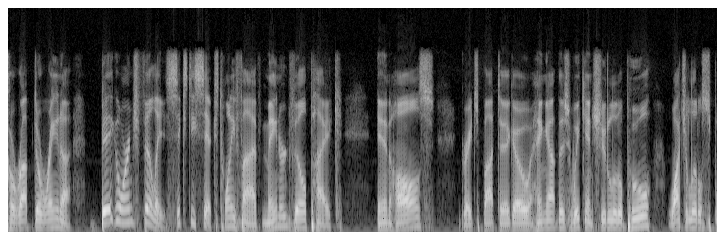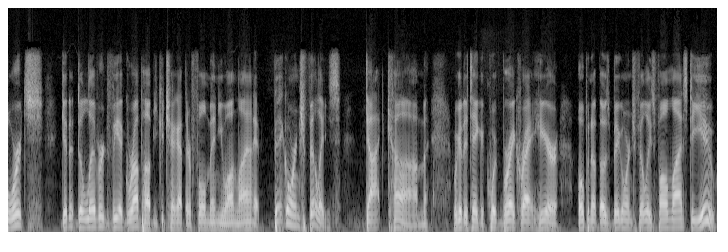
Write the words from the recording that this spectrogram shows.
Rupp Arena. Big Orange Phillies, 6625 Maynardville Pike in Halls. Great spot to go hang out this weekend, shoot a little pool, watch a little sports, get it delivered via Grubhub. You can check out their full menu online at bigorangephillies.com. We're going to take a quick break right here. Open up those Big Orange Phillies phone lines to you.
